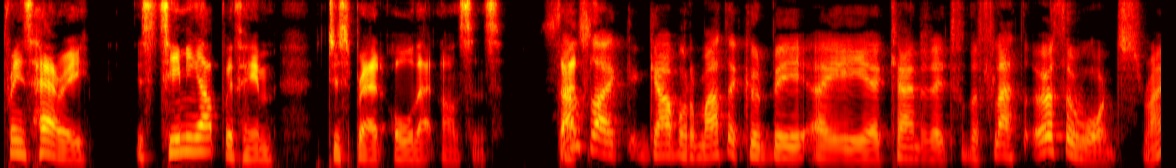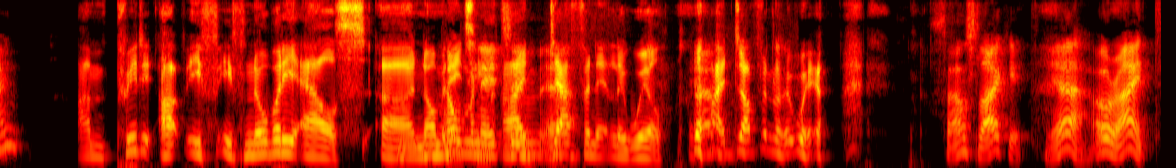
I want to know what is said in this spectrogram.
Prince Harry is teaming up with him to spread all that nonsense. Sounds like Gabor Mate could be a, a, candidate for the Flat Earth Awards, right? I'm pretty. Uh, if if nobody else uh, nominates him, him, I yeah. definitely will. Yeah. I definitely will. Sounds like it. Yeah. All right.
